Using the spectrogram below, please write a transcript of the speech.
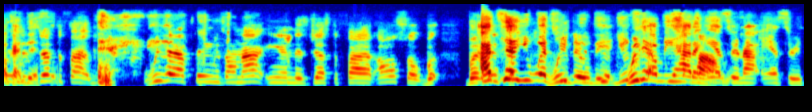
Okay, end it's justified. We, have things on our end that's justified also, but but I tell you what we- you do then. You we- tell me how to power. answer and I'll answer it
